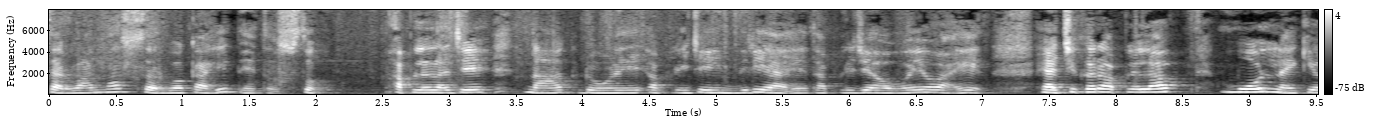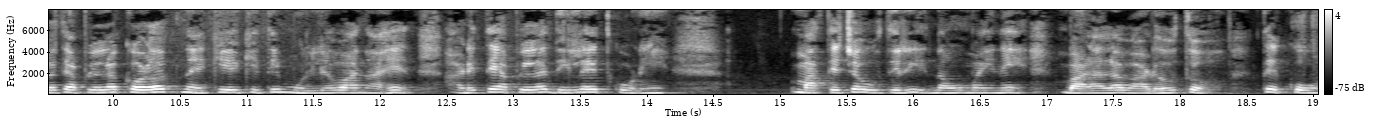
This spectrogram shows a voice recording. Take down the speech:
सर्वांना सर्व काही देत असतो. आपल्याला जे नाक डोळे आपले जे इंद्रिय आहेत आपले जे अवयव आहेत ह्याची खरं आपल्याला मोल नाही किंवा ते आपल्याला कळत नाही की किती मूल्यवान आहेत आणि ते आपल्याला दिले आहेत कोणी. मातेच्या उदरी नऊ महिने बाळाला वाढवतं. ते कोण?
